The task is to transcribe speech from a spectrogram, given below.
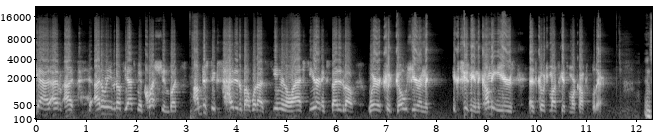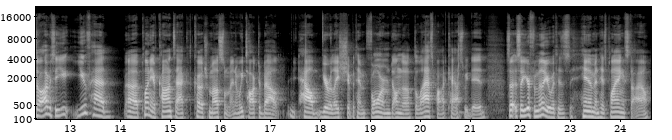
yeah, I, I I don't even know if you asked me a question, but I'm just excited about what I've seen in the last year, and excited about where it could go here in the excuse me in the coming years as Coach Muss gets more comfortable there. And so, obviously, you you've had uh, plenty of contact with Coach Musselman, and we talked about how your relationship with him formed on the, the last podcast we did. So, so you're familiar with his him and his playing style.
